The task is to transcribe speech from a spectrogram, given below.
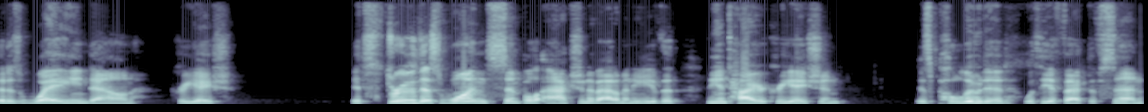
that is weighing down creation. It's through this one simple action of Adam and Eve that the entire creation is polluted with the effect of sin.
